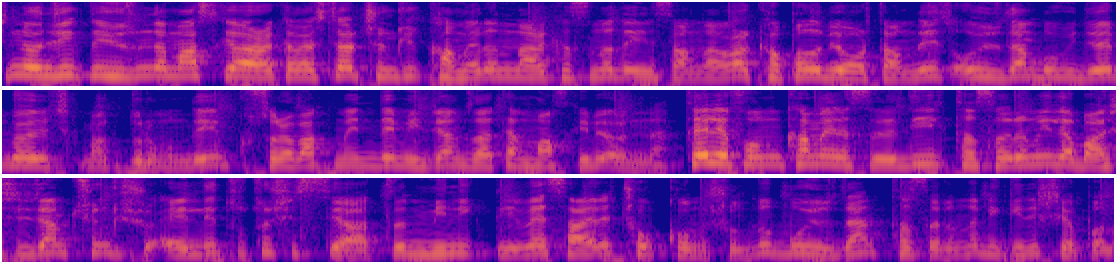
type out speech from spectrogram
Şimdi öncelikle yüzümde maske var arkadaşlar çünkü kameranın arkasında da insanlar var. Kapalı bir ortamdayız. O yüzden bu videoya böyle çıkmak durumundayım. Kusura bakmayın demeyeceğim. Zaten maske bir önlem. Telefonun kamerası da değil tasarımıyla başlayacağım. Çünkü şu elde tutuş hissiyatı, minikliği vesaire çok konuşuldu. Bu yüzden tasarımla bir giriş yapalım.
